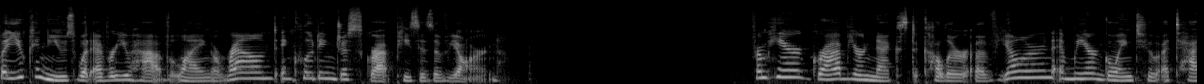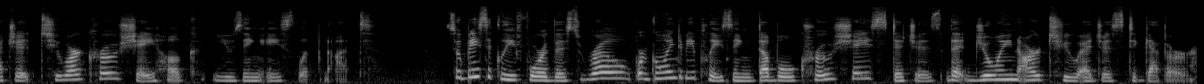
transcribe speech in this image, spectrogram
but you can use whatever you have lying around, including just scrap pieces of yarn. From here, grab your next color of yarn and we are going to attach it to our crochet hook using a slip knot. So basically for this row, we're going to be placing double crochet stitches that join our two edges together.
